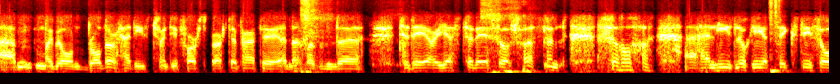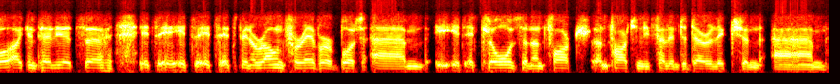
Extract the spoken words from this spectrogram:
Um, my own brother had his 21st birthday party, and that wasn't uh, today or yesterday, so it wasn't. So, uh, and he's looking at 60, so I can tell you it's, uh, it's, it's, it's, it's been around forever, but um, it, it closed and unfor- unfortunately fell into dereliction. Um,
